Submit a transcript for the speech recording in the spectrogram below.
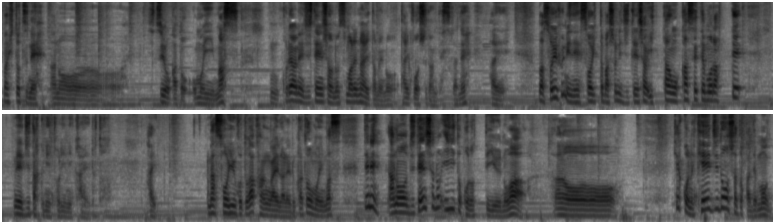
まあ、一つね、あの、必要かと思います。うん、これはね自転車を盗まれないための対抗手段ですがね、はいまあ、そういうふうにねそういった場所に自転車を一旦置かせてもらって、ね、自宅に取りに帰ると。はいまあ、そういうことが考えられるかと思います。でね、あの自転車のいいところっていうのはあのー、結構ね軽自動車とかでも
